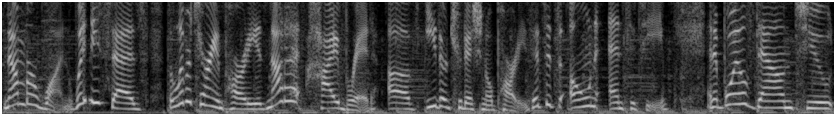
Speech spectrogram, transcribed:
Number one, Whitney says the Libertarian Party is not a hybrid of either traditional parties. It's its own entity. And it boils down to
